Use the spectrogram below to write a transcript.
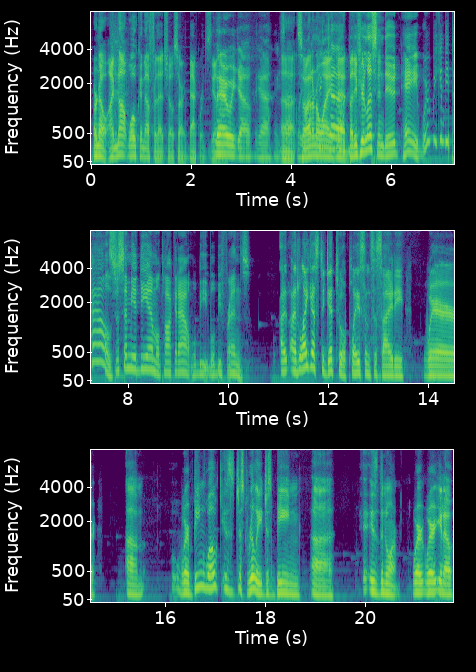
Or no, I'm not woke enough for that show. Sorry, backwards. The. There we go. Yeah, Uh, exactly. so I don't know why think, uh, mad. But if you're listening, dude, hey, we're, we can be pals. Just send me a DM. We'll talk it out. We'll be we'll be friends. I'd, I'd like us to get to a place in society where um where being woke is just really just being uh is the norm. Where where you know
